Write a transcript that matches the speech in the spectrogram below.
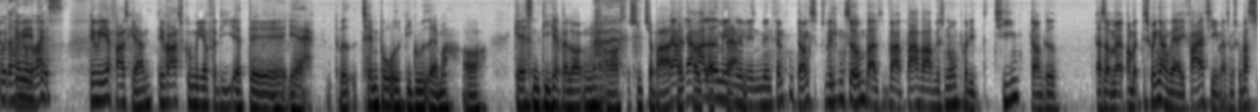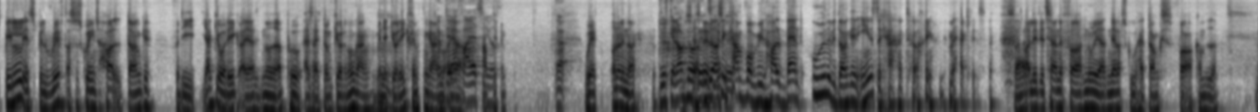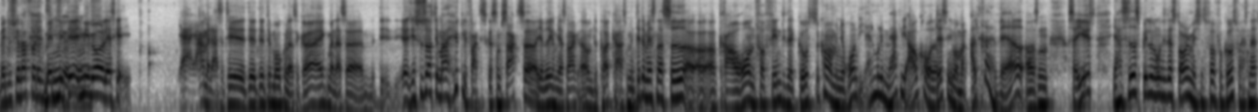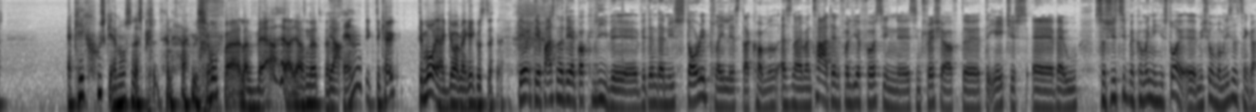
nu. Det han undervejs. Det vil jeg faktisk gerne. Det var sgu mere fordi, at øh, ja, du ved, tempoet gik ud af mig, og gassen gik af ballonen, og så synes jeg bare, Jeg, alt jeg har lavet min, forfærdeligt. min, min 15 dunks, hvilken så åbenbart var, bare var, hvis nogen på dit team dunkede. Altså, man, om- det skulle ikke engang være i fireteam. Altså, man skulle bare spille et spil Rift, og så skulle ens hold dunke. Fordi jeg gjorde det ikke, og jeg nåede op på... Altså, jeg gjorde det nogle gange, men jeg gjorde det ikke 15 gange. Mm. Jamen, det er fireteamet. tabte 15. Ja. Weird. Underligt nok. Du skal nok nå den det også en kamp, hvor mit hold vandt, uden at vi dunkede en eneste gang. Det var rimelig mærkeligt. Så- Og lidt irriterende for, nu jeg netop skulle have dunks for at komme videre. Men du skal nok få den Men mit, det er mit Janus. mål, jeg skal... Ja, ja, men altså, det, det, det, det må kunne lade sig gøre, ikke? Men altså, det, jeg, jeg synes også, det er meget hyggeligt faktisk, og som sagt, så, jeg ved ikke, om jeg har snakket om det podcast, men det der med sådan at sidde og, og, og grave rundt for at finde de der ghosts, så kommer man jo rundt i alle mulige mærkelige afkroge af Destiny, hvor man aldrig har været, og sådan, seriøst, jeg har siddet og spillet nogle af de der story missions for at få ghosts, hvor jeg er sådan at, jeg kan ikke huske, at jeg nogensinde har spillet den her mission før, eller været her, jeg er sådan lidt, hvad Ja. fanden, det, det kan jo ikke, Det må jeg have gjort, men jeg kan ikke huske det. Det er, det er faktisk noget af det, jeg godt kan lide ved, ved den der nye story playlist, der er kommet. Altså når man tager den for lige at få sin, uh, sin treasure of the, the ages uh, hver uge, så synes jeg tit, man kommer ind i en historiemission, uh, hvor man lige sidder og tænker,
